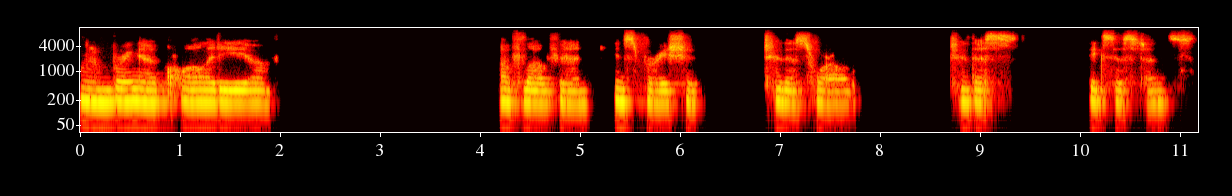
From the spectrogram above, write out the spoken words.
and bring a quality of of love and inspiration to this world, to this existence.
